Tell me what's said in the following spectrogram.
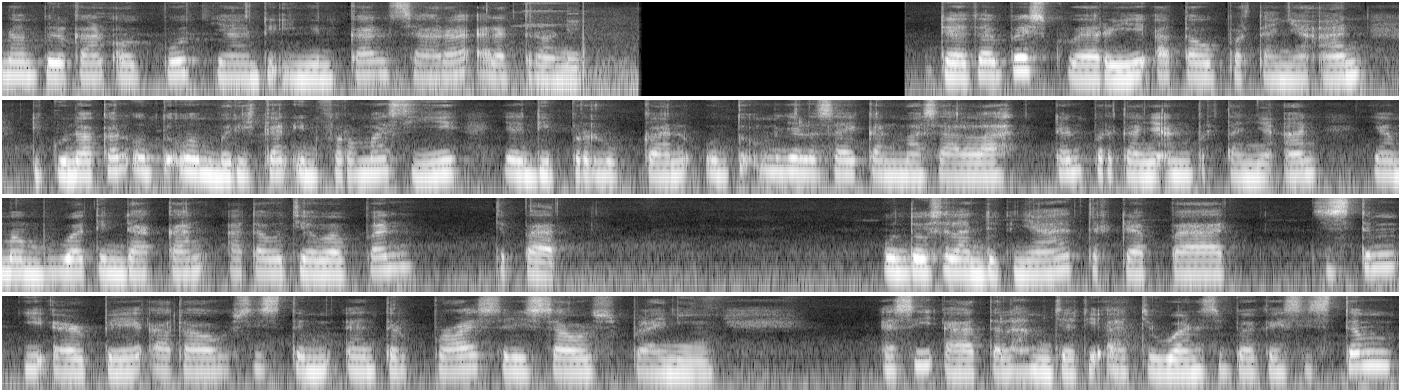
menampilkan output yang diinginkan secara elektronik. Database query atau pertanyaan digunakan untuk memberikan informasi yang diperlukan untuk menyelesaikan masalah dan pertanyaan-pertanyaan yang membuat tindakan atau jawaban cepat. Untuk selanjutnya terdapat sistem ERP atau Sistem Enterprise Resource Planning. SIA telah menjadi acuan sebagai sistem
